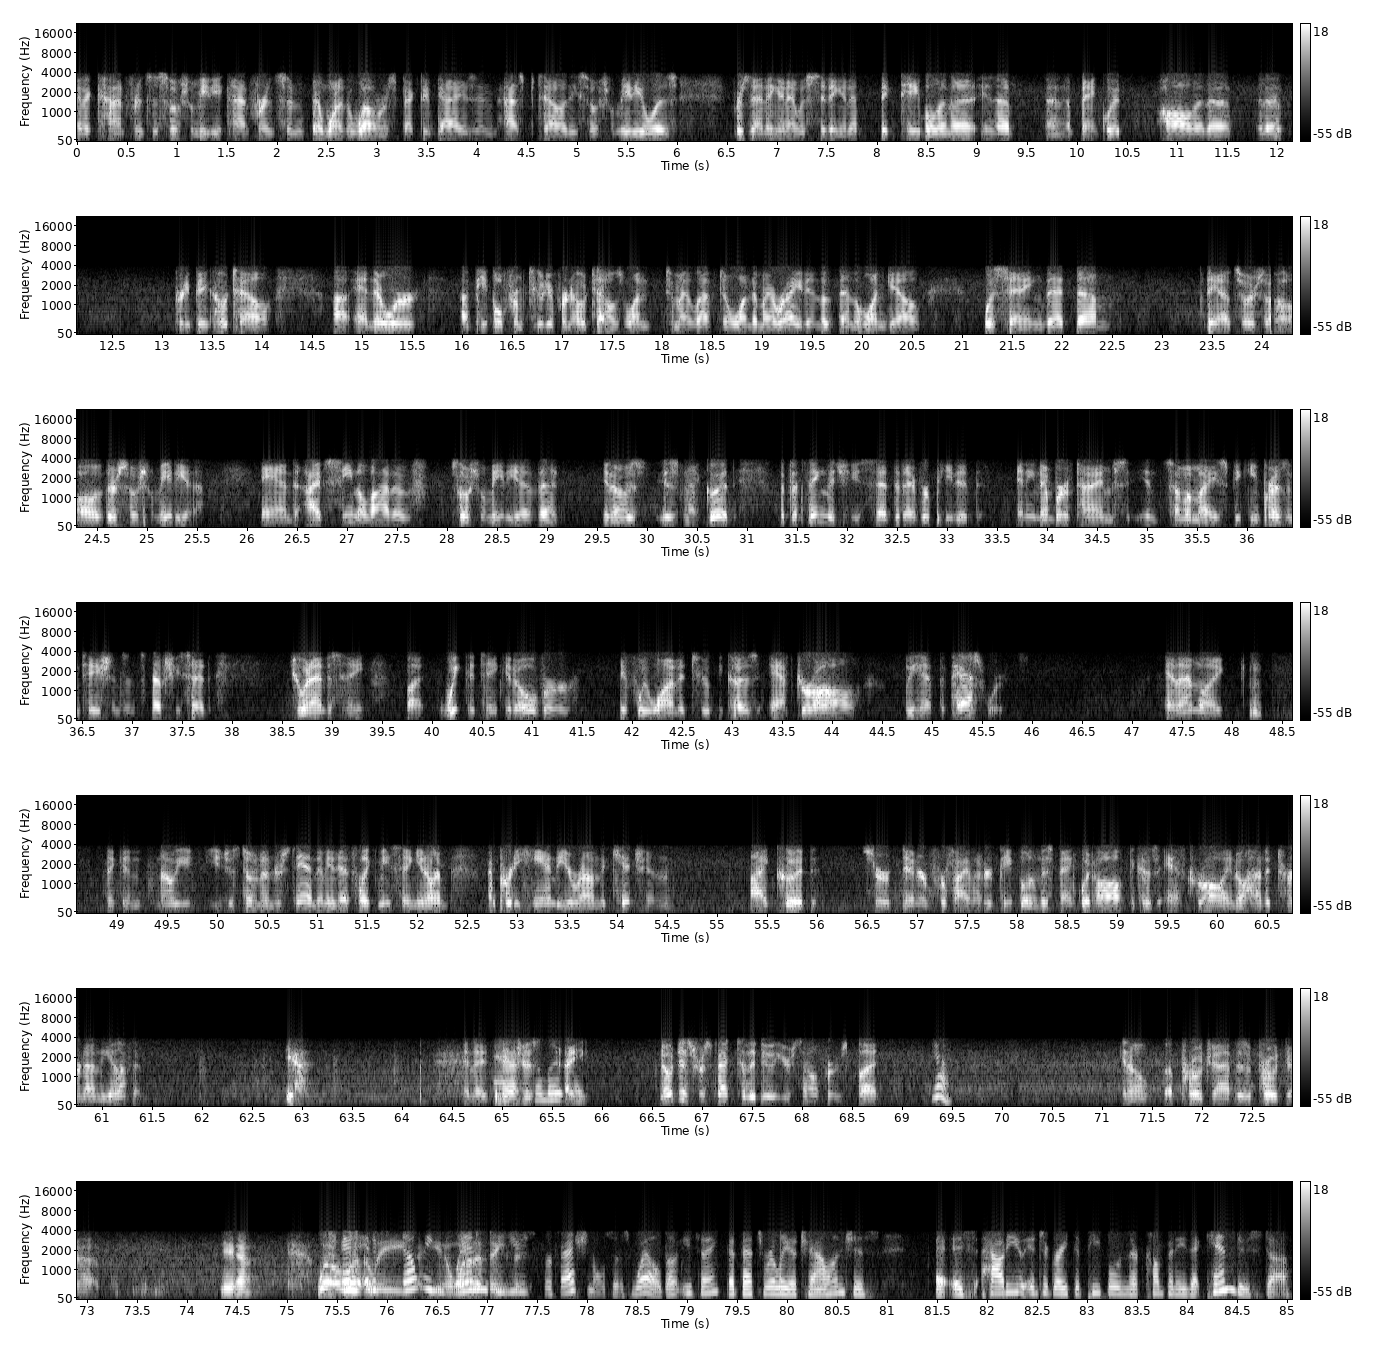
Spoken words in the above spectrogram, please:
at a conference, a social media conference, and, and one of the well-respected guys in hospitality social media was presenting, and I was sitting at a big table in a in a, in a banquet hall at a at a pretty big hotel, uh, and there were uh, people from two different hotels, one to my left and one to my right, and the and the one gal was saying that um, they outsource all of their social media, and I've seen a lot of social media that you know is is not good. But the thing that she said that I've repeated any number of times in some of my speaking presentations and stuff, she said she went on to say, "But we could take it over if we wanted to, because after all, we have the passwords." And I'm like hmm. thinking, no, you you just don't understand. I mean, that's like me saying, you know, I'm I'm pretty handy around the kitchen. I could serve dinner for 500 people in this banquet hall because, after all, I know how to turn on the oven. Yeah. And I Yeah. just, Absolutely. I, no disrespect to the do-it-yourselfers, but Yeah. You know, a pro job is a pro job. Yeah. Well, and, luckily, and it's you know, one of the things to things use professionals as well, don't you think that that's really a challenge? Is is how do you integrate the people in their company that can do stuff,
